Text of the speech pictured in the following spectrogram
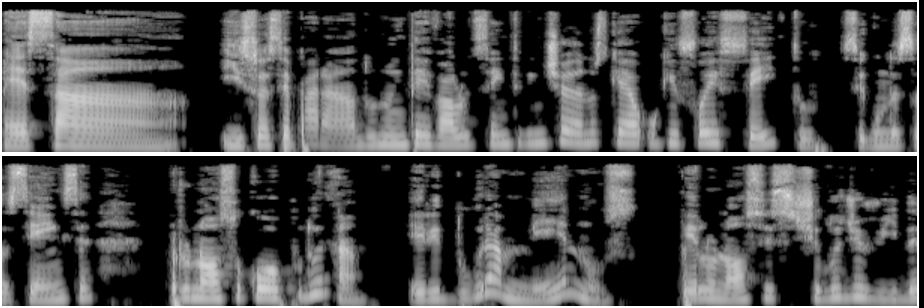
essa isso é separado no intervalo de 120 anos, que é o que foi feito, segundo essa ciência, para o nosso corpo durar. Ele dura menos pelo nosso estilo de vida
